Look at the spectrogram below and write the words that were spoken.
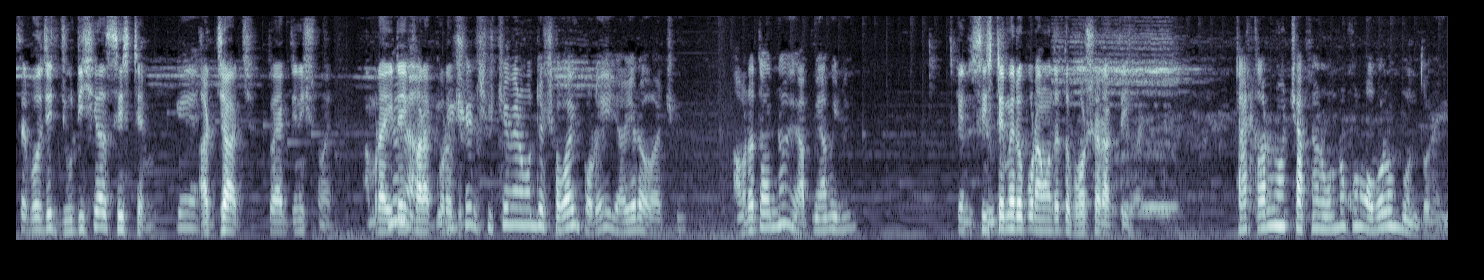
sir বলছি জুডিশিয়াল সিস্টেম আর জাজ তো এক জিনিস নয়। আমরা এটাই ফারাক করে দিই। সিস্টেমের মধ্যে সবাই পড়ে জাজেরাও আছে। আমরা তো আর নয় আপনি আমি নই। কিন্তু সিস্টেমের ওপর আমাদের তো ভরসা রাখতেই হয়। তার কারণ হচ্ছে আপনার অন্য কোনো অবলম্বন তো নেই।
